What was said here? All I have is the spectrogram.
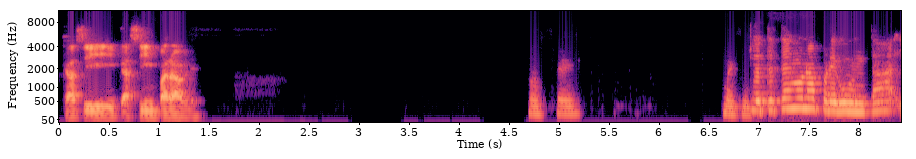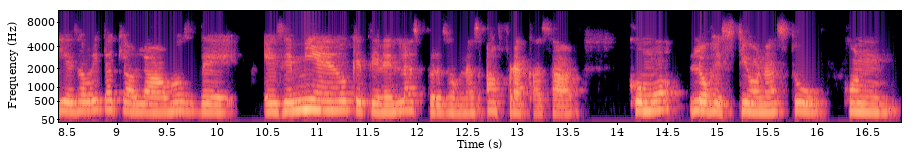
casi, casi imparable. Okay. Yo te tengo una pregunta y es ahorita que hablábamos de ese miedo que tienen las personas a fracasar, ¿cómo lo gestionas tú con,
